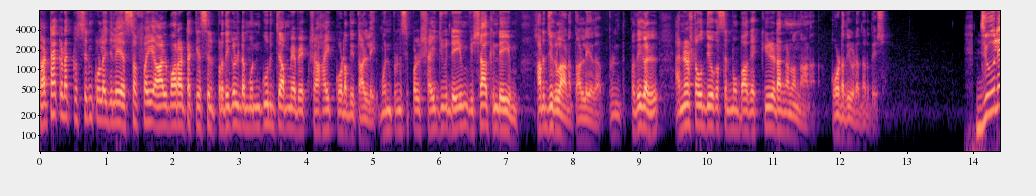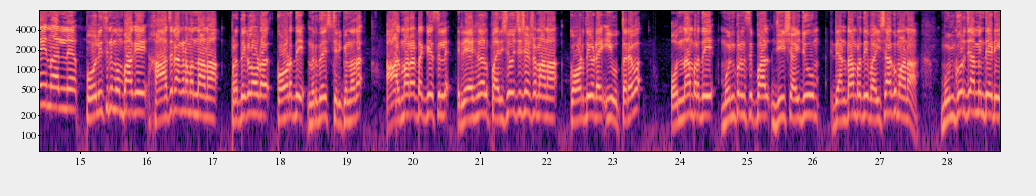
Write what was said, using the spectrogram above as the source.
കാട്ടാക്കട ക്രിസ്ത്യൻ കോളേജിലെ എസ് എഫ് ഐ ആൾമാറാട്ട കേസിൽ പ്രതികളുടെ മുൻകൂർ ജാമ്യാപേക്ഷ ഹൈക്കോടതി തള്ളി. മുൻ പ്രിൻസിപ്പൽ ഷൈജുവിന്റെയും വിശാഖിന്റെയും ഹർജികളാണ് തള്ളിയത്. പ്രതികൾ അന്വേഷണ ഉദ്യോഗസ്ഥൻ മുമ്പാകെ കീഴടങ്ങണമെന്നാണ് കോടതിയുടെ നിർദ്ദേശം. ജൂലൈ നാലിന് പോലീസിന് മുമ്പാകെ ഹാജരാകണമെന്നാണ് പ്രതികളോട് കോടതി നിർദ്ദേശിച്ചിരിക്കുന്നത്. ആൾമാറാട്ട കേസിൽ രേഖകൾ പരിശോധിച്ച ശേഷമാണ് കോടതിയുടെ ഈ ഉത്തരവ്. ഒന്നാം പ്രതി മുൻ പ്രിൻസിപ്പാൾ ജി ഷൈജുവും രണ്ടാം പ്രതി വൈശാഖുമാണ് മുൻകൂർ ജാമ്യം തേടി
